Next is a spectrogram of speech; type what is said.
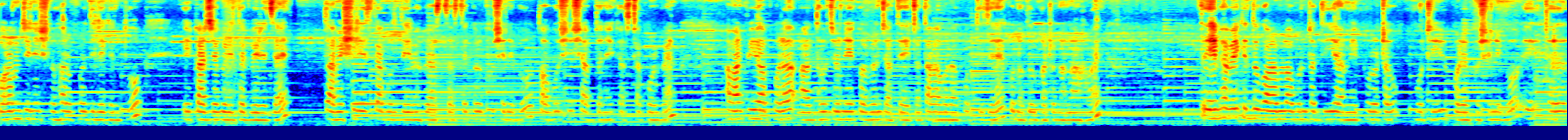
গরম জিনিস লোহার উপর দিলে কিন্তু এর কার্যকারিতা বেড়ে যায়। তো আমি সিরিজ কাগজ দিয়ে এভাবে আস্তে আস্তে করে ঘষে নেব। তো অবশ্যই সাবধানে এই কাজটা করবেন। আমার প্রিয় আপুরা, আর ধৈর্য নিয়ে করবেন যাতে এটা তাড়াহুড়া করতে যায়, কোনো দুর্ঘটনা না হয়। তো এইভাবে কিন্তু গরম লবণটা দিয়ে আমি পুরোটা বটি উপরে ঘষে নিব। এটা,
